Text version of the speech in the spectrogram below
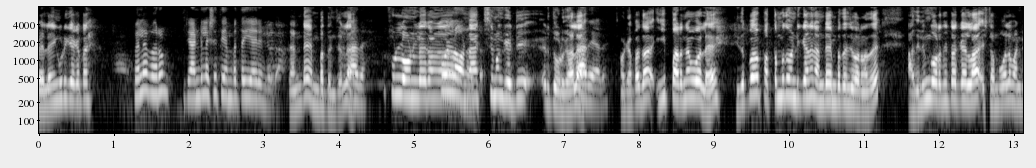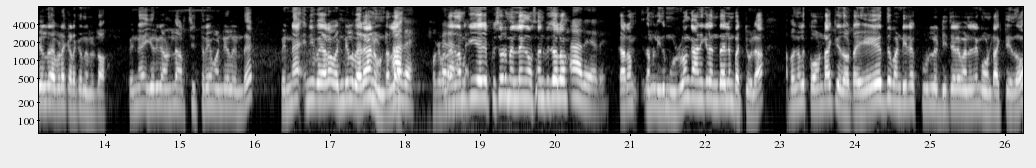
വിലയും കൂടി കേൾക്കട്ടെ വില വെറും രണ്ട് ലക്ഷത്തി എൺപത്തി അയ്യായിരം രൂപ രണ്ട് എൺപത്തഞ്ച് അല്ലേ അതെ ഫുൾ Full മാക്സിമം കയറ്റി എടുത്തു കൊടുക്കുക അല്ലേ? ഓക്കെ അപ്പോൾ അതാ ഈ പറഞ്ഞ പോലെ ഇതിപ്പോ പത്തൊമ്പത് വണ്ടിക്കാണ് രണ്ട് എൺപത്തഞ്ച് പറഞ്ഞത്. അതിലും കുറഞ്ഞിട്ടൊക്കെ ഉള്ള ഇഷ്ടംപോലെ വണ്ടികൾ ഇവിടെ കിടക്കുന്നുണ്ട് കേട്ടോ പിന്നെ ഈ ഒരു ഗ്രൗണ്ടിൽ നിറച്ച് ഇത്രയും വണ്ടികളുണ്ട്. പിന്നെ ഇനി വേറെ വണ്ടികൾ വരാനും ഉണ്ടല്ലേ അതെ ഓക്കെ എന്തായാലും നമുക്ക് ഈ എപ്പിസോഡ് മെല്ലെ അവസാനിപ്പിച്ചാലോ? കാരണം നമ്മൾ ഇത് മുഴുവൻ കാണിക്കൽ എന്തായാലും പറ്റൂല. അപ്പോൾ നിങ്ങൾ കോൺടാക്ട് ചെയ്തോട്ടെ ഏത് വണ്ടീനെ കൂടുതൽ ഡീറ്റെയിൽ വേണമെങ്കിലും കോൺടാക്ട് ചെയ്തോ.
